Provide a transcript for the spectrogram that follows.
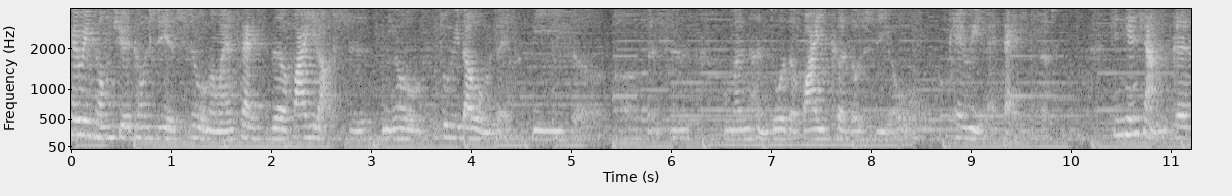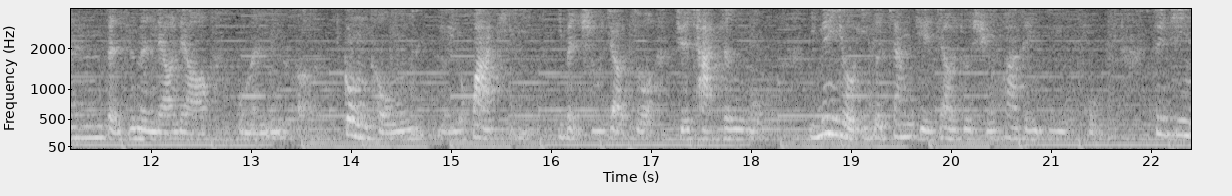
Carrie 同学，同时也是我们完赛斯的花艺老师。你有注意到我们的 FB 的粉丝，我们很多的花艺课都是由 Carrie 来带领的。今天想跟粉丝们聊聊我们呃共同有一个话题，一本书叫做《觉察真我》，里面有一个章节叫做驯化跟依附。最近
